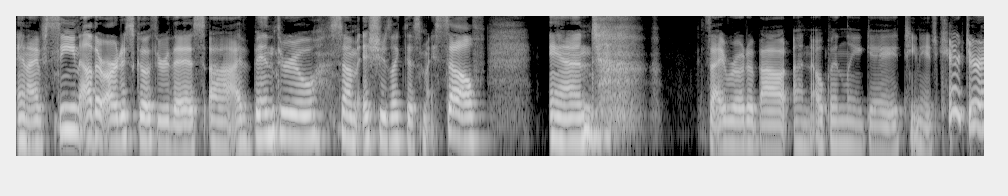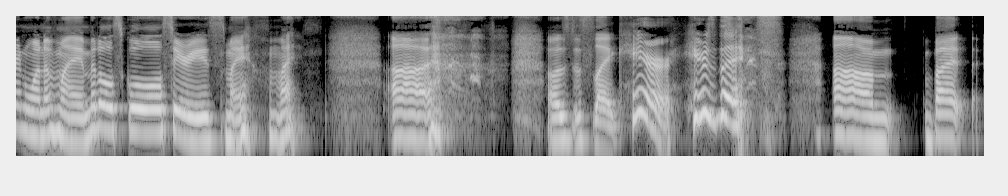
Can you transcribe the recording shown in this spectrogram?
And I've seen other artists go through this. Uh, I've been through some issues like this myself. And I wrote about an openly gay teenage character in one of my middle school series. My my uh, I was just like, here, here's this. Um, but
